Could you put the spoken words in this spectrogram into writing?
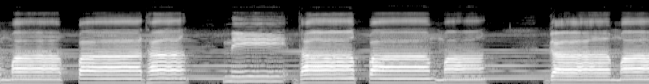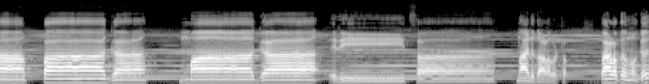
മ നീ മ ഗ മ പ ഗ മ ഗ രീ നാല് താളവട്ടം. താളത്തെ നമുക്ക്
